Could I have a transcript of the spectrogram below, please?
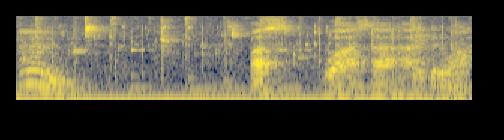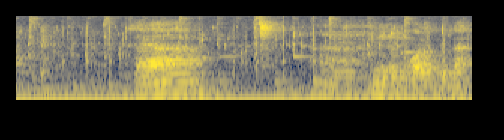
hmm. pas puasa hari kedua saya uh, minum kolak juga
